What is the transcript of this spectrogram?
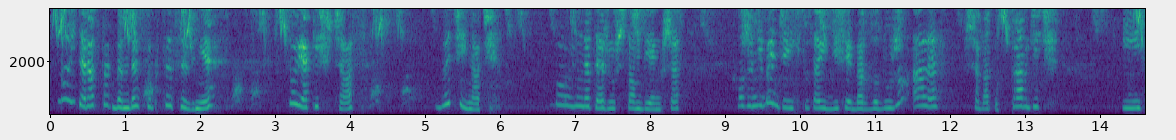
No i teraz tak będę sukcesywnie co jakiś czas wycinać, bo inne też już są większe. Może nie będzie ich tutaj dzisiaj bardzo dużo, ale trzeba to sprawdzić i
